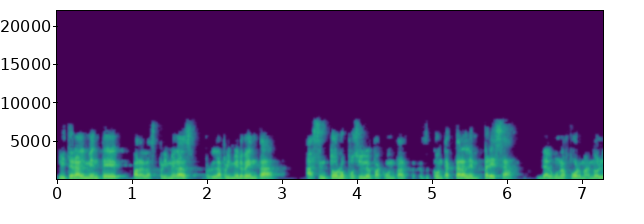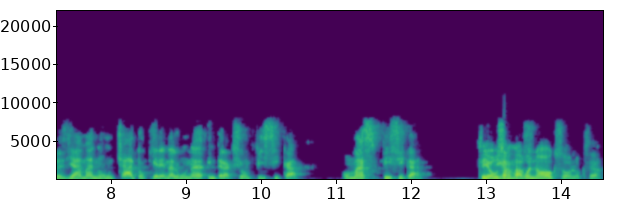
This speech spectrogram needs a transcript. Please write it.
literalmente para las primeras, la primera venta, hacen todo lo posible para contactar a la empresa de alguna forma, ¿no? Les llaman o un chat o quieren alguna interacción física o más física. Sí, o usan pago en Ox o lo que sea.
